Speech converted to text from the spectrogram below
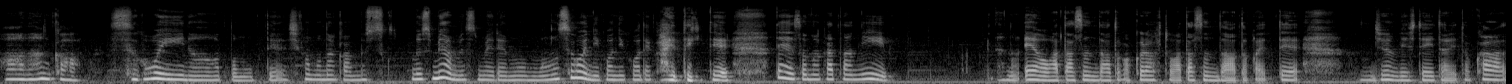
あなんかすごいいいなと思ってしかもなんか娘は娘でもものすごいニコニコで帰ってきて でその方にあの絵を渡すんだとかクラフト渡すんだとか言って準備していたりとか、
